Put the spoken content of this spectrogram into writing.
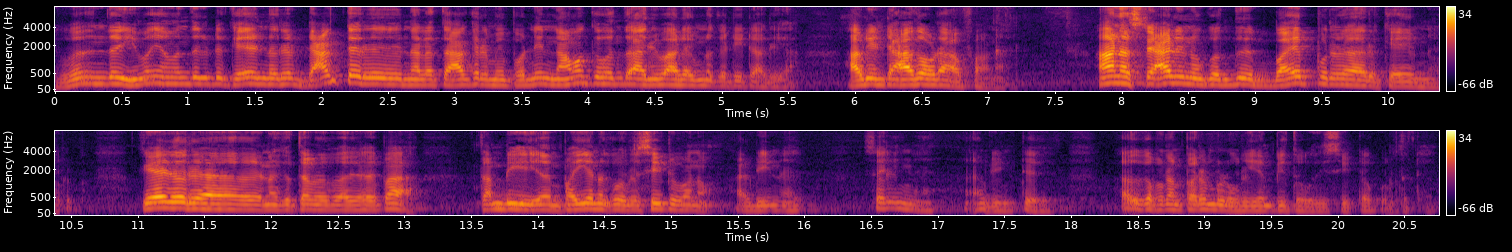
இவன் இந்த இவன் வந்துக்கிட்டு கே டாக்டர் நிலத்தை ஆக்கிரமிப்பு பண்ணி நமக்கு வந்து அறிவாலயம்னு கட்டிட்டாரியா? அப்படின்ட்டு அதோட ஆஃப் ஆனார். ஆனால் ஸ்டாலினுக்கு வந்து பயப்படுறாரு கேஎன்ஆர் கேஎன்ஆர் எனக்கு தப்பா தம்பி என் பையனுக்கு ஒரு சீட்டு வேணும் அப்படின்னு சரிங்க அப்படின்ட்டு அதுக்கப்புறம் பெரம்பலூர் எம்பி தொகுதி சீட்டை கொடுத்துட்டேன்.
